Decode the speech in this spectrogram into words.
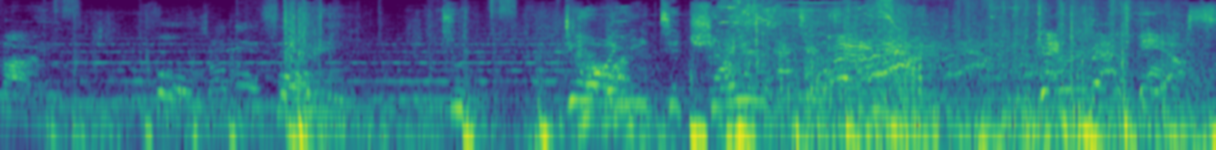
Five, four, three, two, do I need to change? Get back here!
